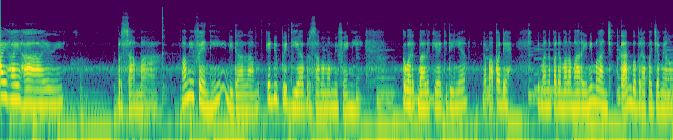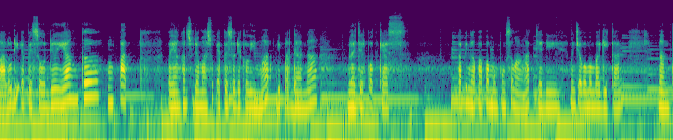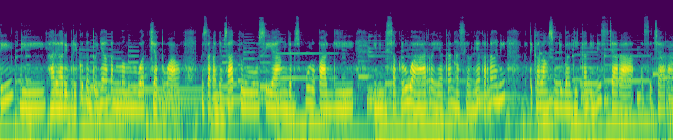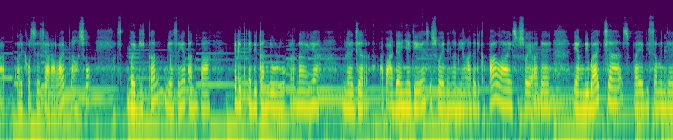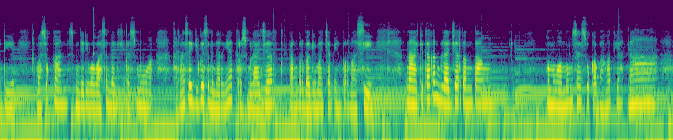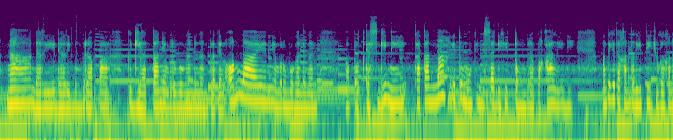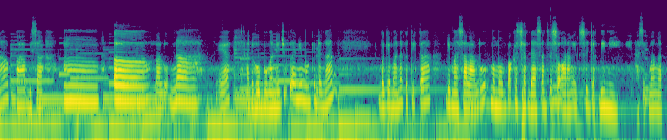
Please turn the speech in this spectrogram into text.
Hai hai hai. Bersama Mami Feni di dalam Edupedia bersama Mami Feni. Kebalik-balik ya jadinya. Gak apa-apa deh. Di mana pada malam hari ini melanjutkan beberapa jam yang lalu di episode yang keempat. Bayangkan sudah masuk episode kelima di perdana belajar podcast. Tapi gak apa-apa mumpung semangat jadi mencoba membagikan nanti di hari-hari berikut tentunya akan membuat jadwal. Misalkan jam 1 siang jam 10 pagi ini bisa keluar ya kan hasilnya. Karena ini ketika langsung dibagikan ini secara secara record secara live langsung bagikan biasanya tanpa edit-editan dulu. Karena ya belajar apa adanya aja ya sesuai dengan yang ada di kepala sesuai ada yang dibaca supaya bisa menjadi masukan menjadi wawasan bagi kita semua. Karena saya juga sebenarnya terus belajar tentang berbagai macam informasi. Nah kita kan belajar tentang ngomong-ngomong saya suka banget ya nah nah dari dari beberapa kegiatan yang berhubungan dengan pelatihan online yang berhubungan dengan podcast gini kata nah itu mungkin bisa dihitung berapa kali nih. Nanti kita akan teliti juga kenapa bisa hmm eh lalu nah ya. Ada hubungannya juga nih mungkin dengan bagaimana ketika di masa lalu memompa kecerdasan seseorang itu sejak dini. Asik banget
